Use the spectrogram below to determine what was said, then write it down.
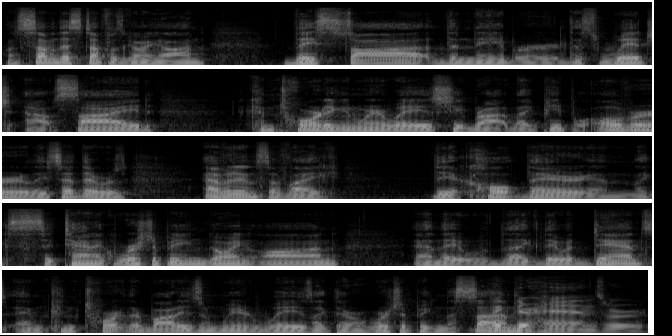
when some of this stuff was going on, they saw the neighbor, this witch outside, contorting in weird ways. She brought like people over. They said there was evidence of like the occult there and like satanic worshiping going on. And they like they would dance and contort their bodies in weird ways, like they were worshiping the sun. like their hands were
